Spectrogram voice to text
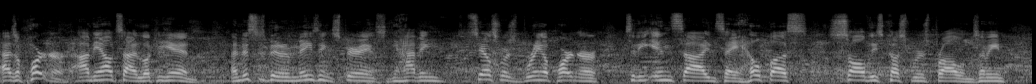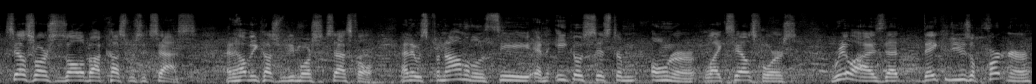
as a partner on the outside looking in. And this has been an amazing experience having Salesforce bring a partner to the inside and say, help us solve these customers' problems. I mean, Salesforce is all about customer success and helping customers be more successful. And it was phenomenal to see an ecosystem owner like Salesforce realize that they could use a partner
